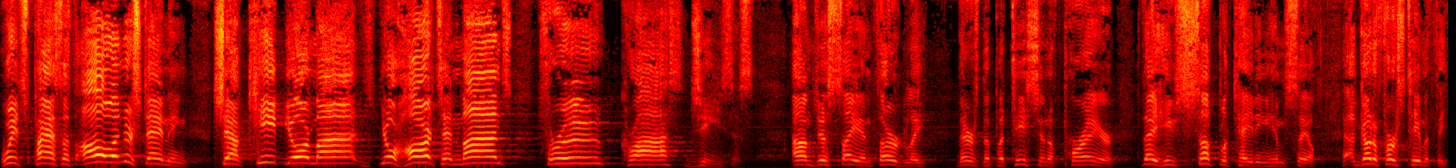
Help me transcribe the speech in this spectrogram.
which passeth all understanding, shall keep your minds, your hearts and minds through Christ Jesus. I'm just saying, thirdly, there's the petition of prayer. That he's supplicating himself. Uh, go to 1 Timothy.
